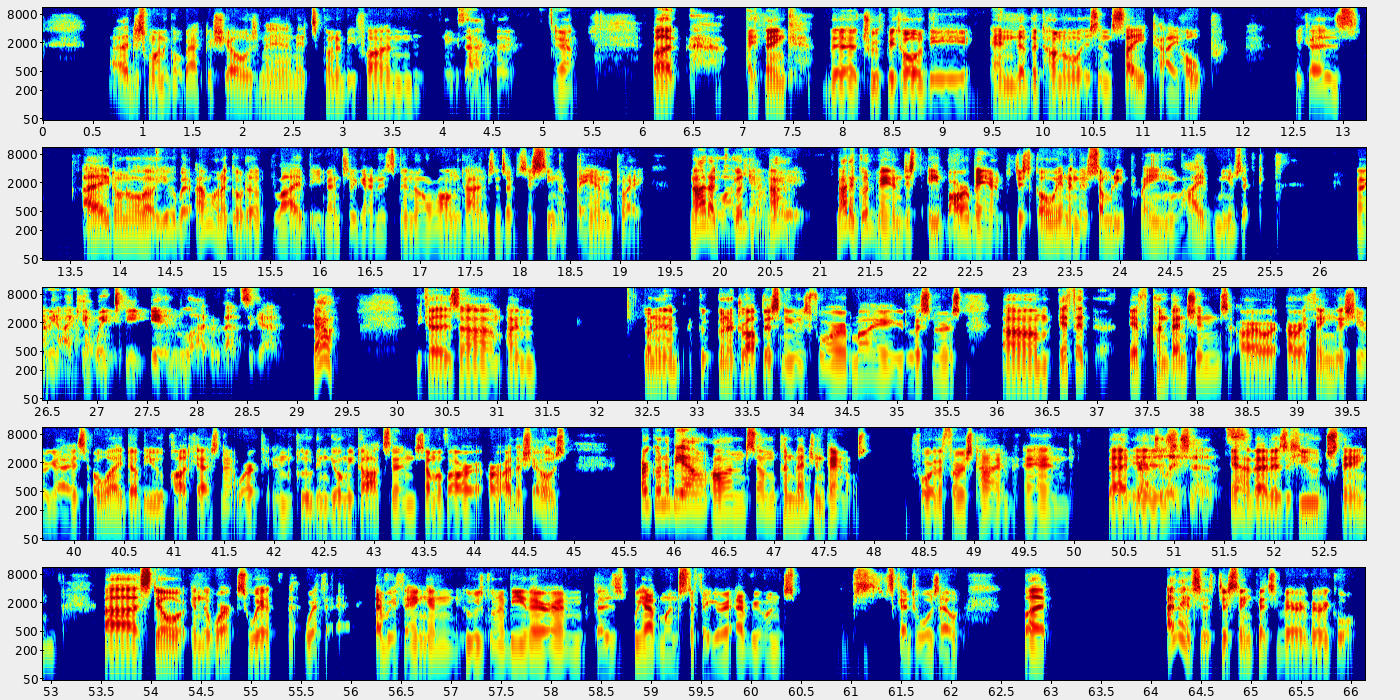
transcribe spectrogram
i just want to go back to shows man. It's going to be fun. Exactly. Yeah, but I think the truth be told, the end of the tunnel is in sight. I hope, because I don't know about you, but I want to go to live events again. It's been a long time since I've just seen a band play. Not a Well, good, not, wait. not a good band, just a bar band. Just go in and there's somebody playing live music. I mean, I can't wait to be in live events again. Yeah, because um, I'm gonna gonna drop this news for my listeners. Um, if it if conventions are are a thing this year, guys, OIW Podcast Network, including Gilmy Talks and some of our our other shows, are going to be out on some convention panels for the first time, and that is yeah that is a huge thing. Uh still in the works with with everything and who's going to be there and because we have months to figure everyone's schedules out but i think it's just, just think it's very very cool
